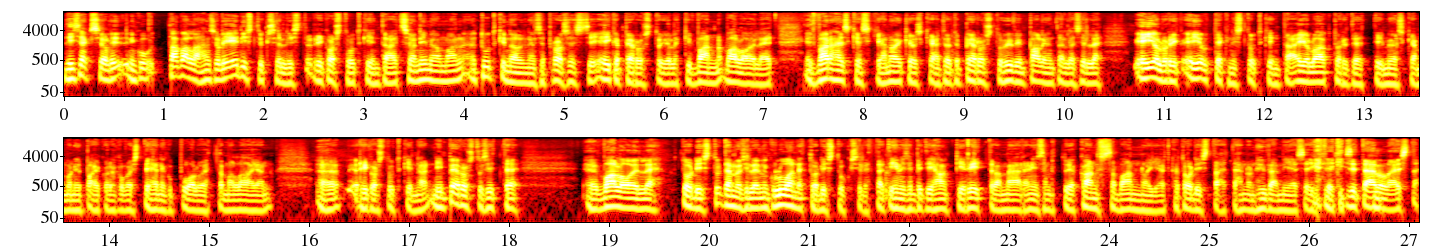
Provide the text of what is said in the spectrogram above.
lisäksi se oli, niin kuin, tavallaan se oli edistyksellistä rikostutkintaa, että se on nimenomaan tutkinnallinen se prosessi, eikä perustu jollekin van, valoille. Että et varhaiskeskiään oikeuskäytäntö perustui hyvin paljon tällaisille, ei ollut, ei ollut teknistä tutkintaa, ei ollut auktoriteettia myöskään monilla paikoilla, joka voisi tehdä niin kuin puolueettoman laajan ä, rikostutkinnan, niin perustui sitten valoille, todistu, tämmöisille niin kuin luonnetodistuksille, tai että ihmisen piti hankkia riittävä määrä niin sanottuja kanssavannoja, jotka todistaa, että hän on hyvä mies ja tekisi tällaista.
